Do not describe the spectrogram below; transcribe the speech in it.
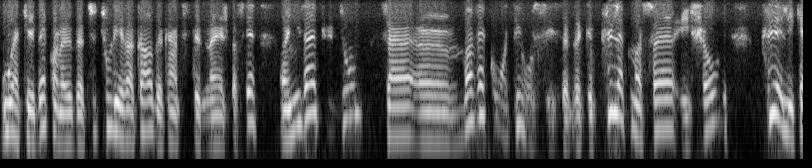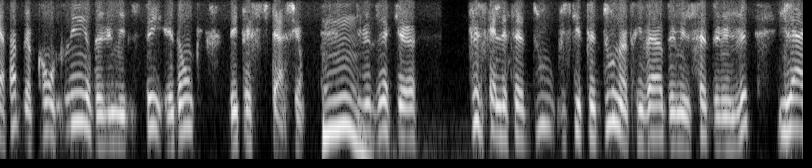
où à Québec, on avait battu tous les records de quantité de neige. Parce qu'un hiver plus doux, ça a un mauvais côté aussi. C'est-à-dire que plus l'atmosphère est chaude, plus elle est capable de contenir de l'humidité et donc des précipitations. Hmm. Ce qui veut dire que puisqu'elle était doux, puisqu'il était doux notre hiver 2007-2008, il, a,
